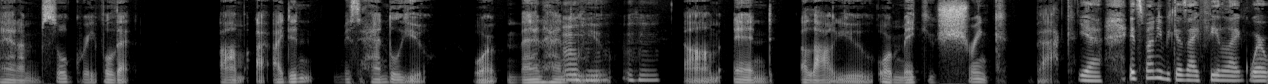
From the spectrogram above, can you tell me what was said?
man, I'm so grateful that um I, I didn't mishandle you or manhandle you hmm um and allow you or make you shrink back. Yeah, it's funny because I feel like where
